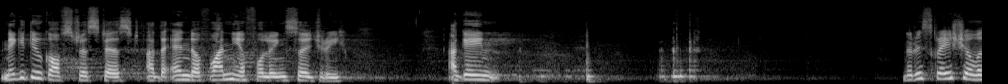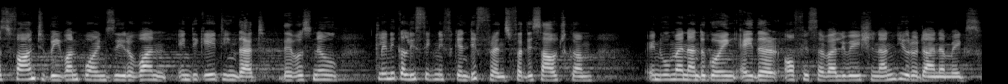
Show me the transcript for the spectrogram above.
negative cough stress test at the end of one year following surgery. Again, the risk ratio was found to be 1.01, indicating that there was no clinically significant difference for this outcome in women undergoing either office evaluation and urodynamics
